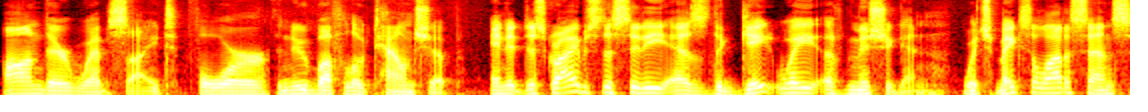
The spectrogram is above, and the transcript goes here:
on their website for the New Buffalo Township and it describes the city as the gateway of Michigan, which makes a lot of sense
